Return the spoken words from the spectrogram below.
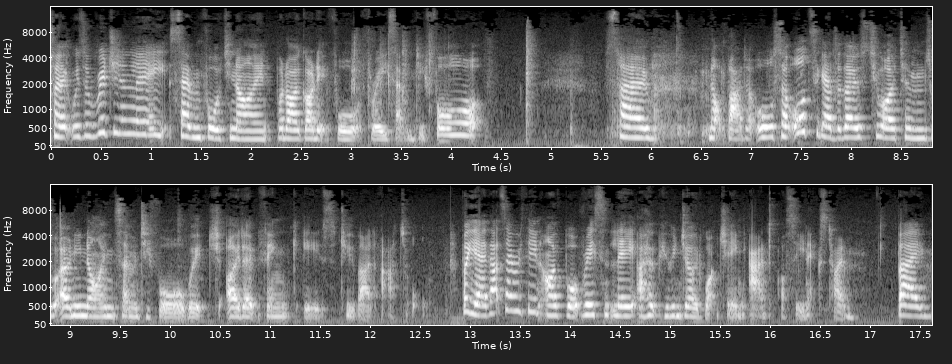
So it was originally 7.49 but I got it for 3.74 so not bad at all. So altogether those two items were only 9.74 which i don't think is too bad at all. But yeah that's everything i've bought recently. I hope you enjoyed watching and i'll see you next time. Bye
